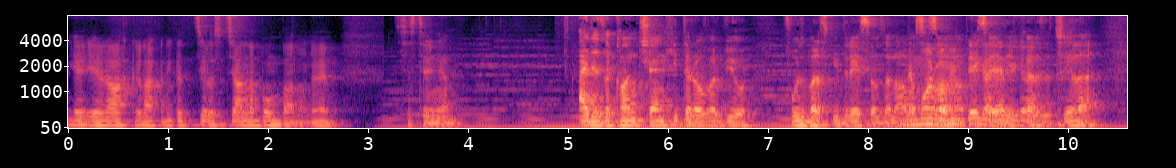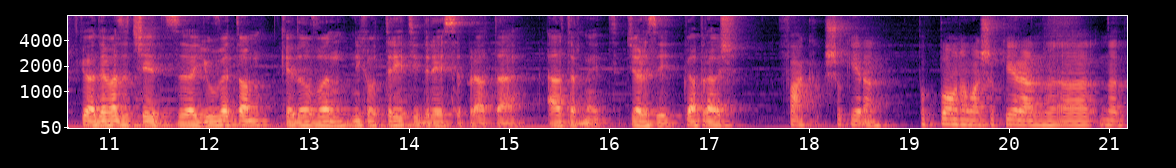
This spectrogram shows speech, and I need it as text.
je, je lahko, lahko neka cela socialna bomba. No. Se strinjam. Ajde, za konec še en hiter overview futbalskih dresov za novo Ne sezono, ki se je nekaj začela. Tako da deva začeti z Juvetom, ki je doven njihov tretji dres, se pravi ta alternate jersey. Kaj praviš? Fak, šokiran, popolnoma šokiran uh, nad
